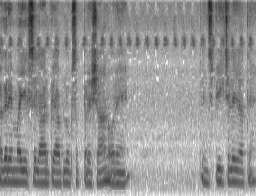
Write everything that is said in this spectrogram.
اگر ایم آئی ایک سلار پہ آپ لوگ سب پریشان ہو رہے ہیں تو سپیک چلے جاتے ہیں۔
